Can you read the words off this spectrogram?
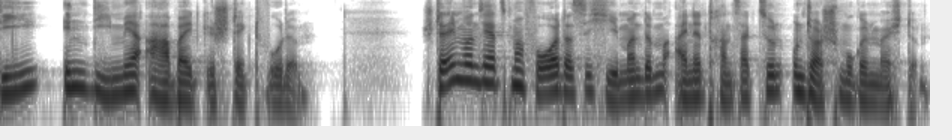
Die, in die mehr Arbeit gesteckt wurde. Stellen wir uns jetzt mal vor, dass ich jemandem eine Transaktion unterschmuggeln möchte.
